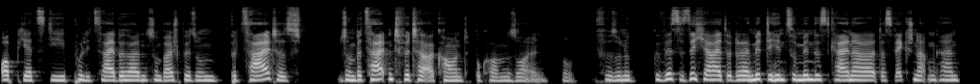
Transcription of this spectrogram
ob jetzt die Polizeibehörden zum Beispiel so ein bezahltes so einen bezahlten Twitter-Account bekommen sollen. So für so eine gewisse Sicherheit oder damit hin zumindest keiner das wegschnappen kann.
